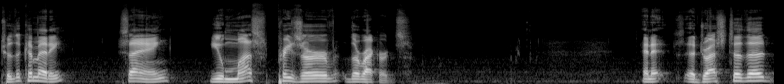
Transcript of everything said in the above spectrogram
to the committee saying you must preserve the records and it's addressed to the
